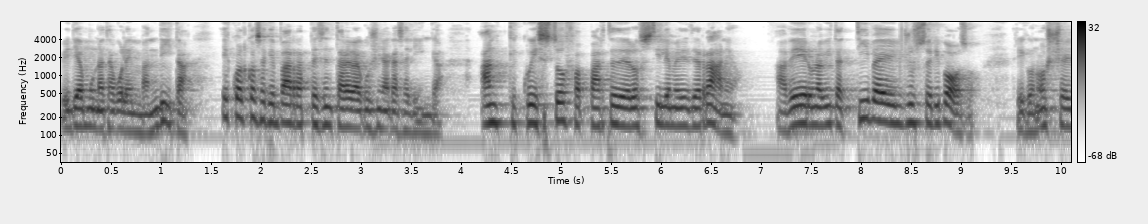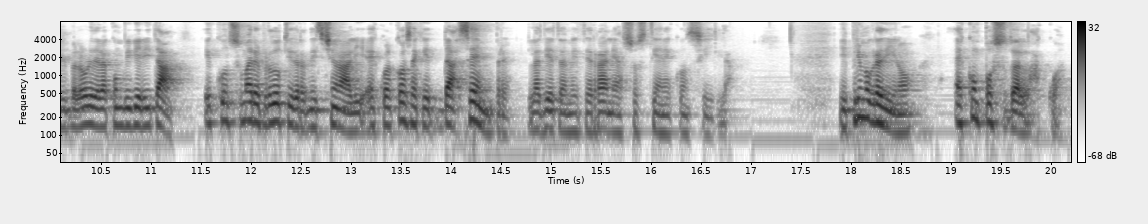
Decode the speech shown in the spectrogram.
vediamo una tavola imbandita e qualcosa che va a rappresentare la cucina casalinga. Anche questo fa parte dello stile mediterraneo. Avere una vita attiva e il giusto riposo, riconoscere il valore della convivialità e consumare prodotti tradizionali è qualcosa che da sempre la dieta mediterranea sostiene e consiglia. Il primo gradino è composto dall'acqua.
